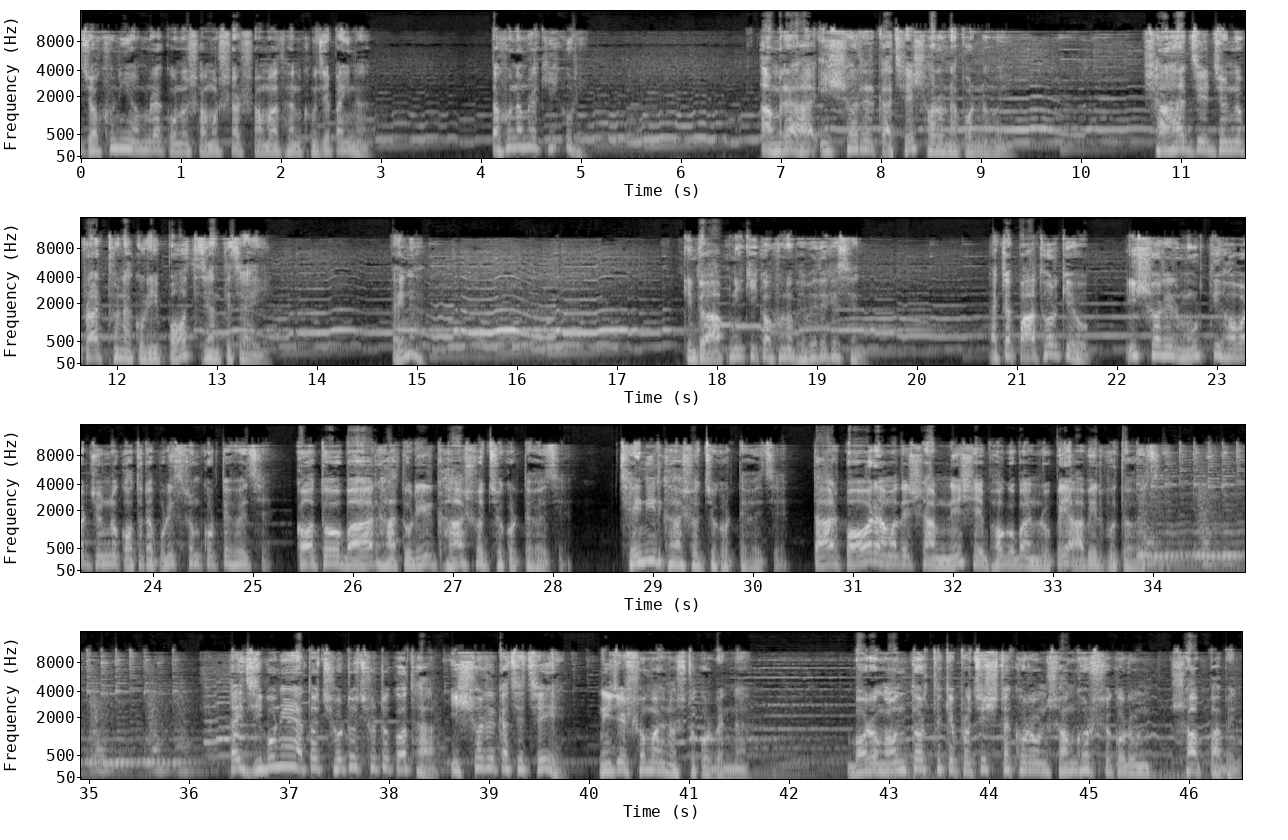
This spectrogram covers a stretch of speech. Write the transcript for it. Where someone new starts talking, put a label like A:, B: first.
A: যখনই আমরা কোনো সমস্যার সমাধান খুঁজে পাই না, তখন আমরা কি করি? আমরা ঈশ্বরের কাছে শরণাপন্ন হই। সাহায্যের জন্য প্রার্থনা করি, পথ জানতে চাই। তাই না? কিন্তু আপনি কি কখনো ভেবে দেখেছেন? একটা পাথরকেও ঈশ্বরের মূর্তি হওয়ার জন্য কতটা পরিশ্রম করতে হয়েছে? কতবার হাতুড়ির ঘা সহ্য করতে হয়েছে? ছেনির ঘা সহ্য করতে হয়েছে। তারপর আমাদের সামনে সে ভগবান রূপে আবির্ভূত হয়েছে। তাই জীবনে এত ছোট ছোট কথা ঈশ্বরের কাছে চেয়ে নিজের সময় নষ্ট করবেন না। বরং অন্তর থেকে প্রচেষ্টা করুন, সংঘর্ষ করুন, সব পাবেন।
